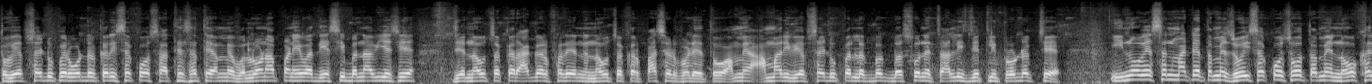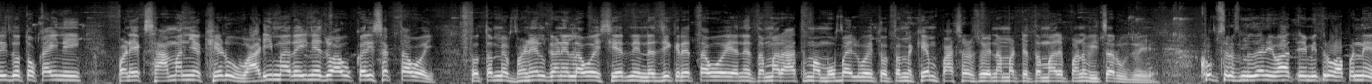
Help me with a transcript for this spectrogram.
તો વેબસાઇટ ઉપર ઓર્ડર કરી શકો. સાથે સાથે અમે વલોણા પણ એવા દેશી બનાવીએ છીએ, જે નવ ચક્કર આગળ ફરે અને નવ ચક્કર પાછળ ફરે. તો અમે અમારી વેબસાઇટ ઉપર લગભગ બસો ને ચાલીસ જેટલી પ્રોડક્ટ છે. ઇનોવેશન માટે તમે જોઈ શકો છો, તમે ન ખરીદો તો કાંઈ નહીં. પણ એક સામાન્ય ખેડૂત વાડીમાં રહીને જો આવું કરી શકતા હોય તો તમે ભણેલ ગણેલા હોય શહેરની નજીક રહેતા હોય અને તમારા હાથમાં મોબાઈલ હોય તો તમે કેમ પાછળ છો? એના માટે તમારે પણ વિચારવું જોઈએ. ખૂબ સરસ મજાની વાત. એ મિત્રો આપણને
